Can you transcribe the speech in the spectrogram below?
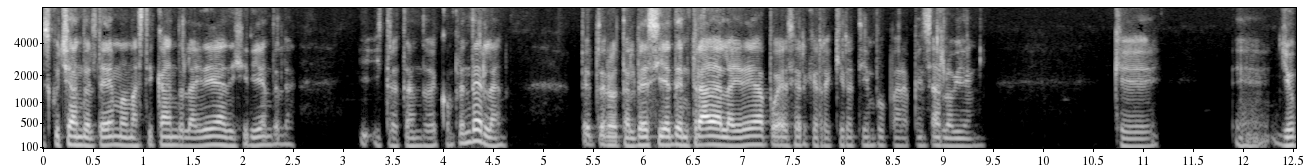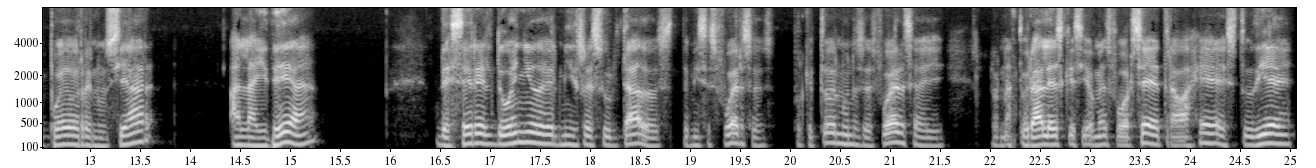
escuchando el tema, masticando la idea, digiriéndola y, tratando de comprenderla. pero tal vez si es de entrada la idea puede ser que requiera tiempo para pensarlo bien. Que eh, yo puedo renunciar a la idea de ser el dueño de mis resultados, de mis esfuerzos, porque todo el mundo se esfuerza y lo natural es que si yo me esforcé, trabajé, estudié,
